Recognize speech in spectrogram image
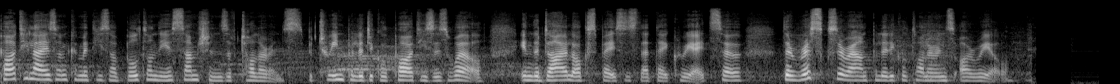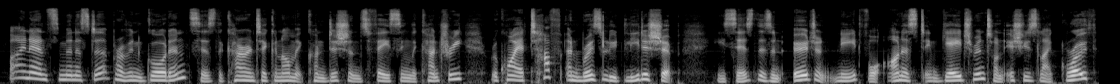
party liaison committees are built on the assumptions of tolerance between political parties as well in the dialogue spaces that they create. So the risks around political tolerance are real. Finance Minister Pravin Gordhan says the current economic conditions facing the country require tough and resolute leadership. He says there's an urgent need for honest engagement on issues like growth,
